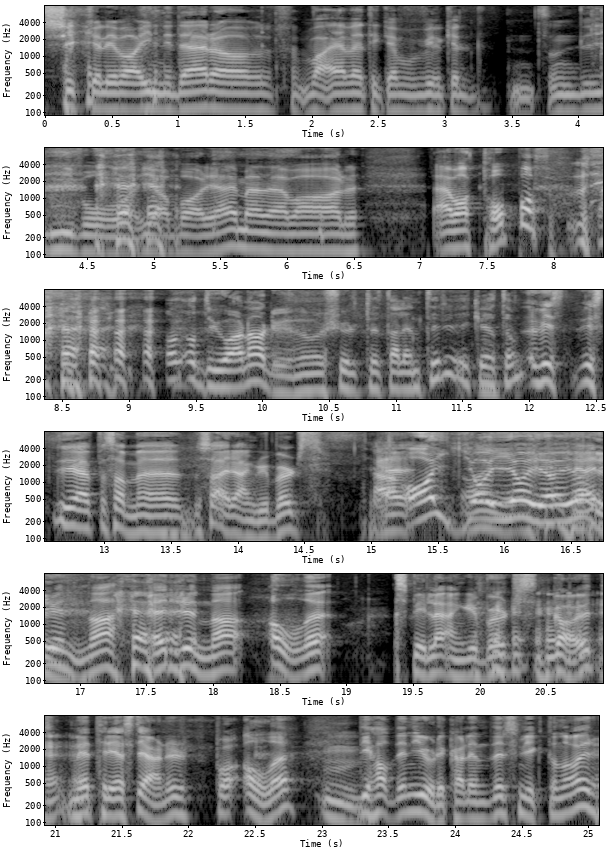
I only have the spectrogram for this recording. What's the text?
skikkelig var inni der, og jeg vet ikke hvilket sånn, nivå jeg var jeg, men jeg var jeg var topp, altså. Og, og du, Arne, har du noen skjulte talenter? Ikke vet om? Hvis, hvis du er på samme, så er det Angry Birds. Jeg, Oi, oi, oi, oi, jeg runda, jeg runda alle spillet Angry Birds ga ut, med tre stjerner på alle. De hadde en julekalender som gikk noen år,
